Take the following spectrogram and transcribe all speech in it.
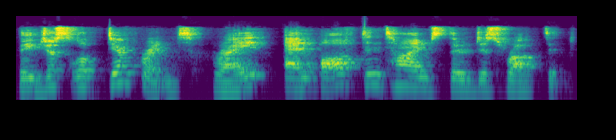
they just look different, right? And oftentimes they're disrupted.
